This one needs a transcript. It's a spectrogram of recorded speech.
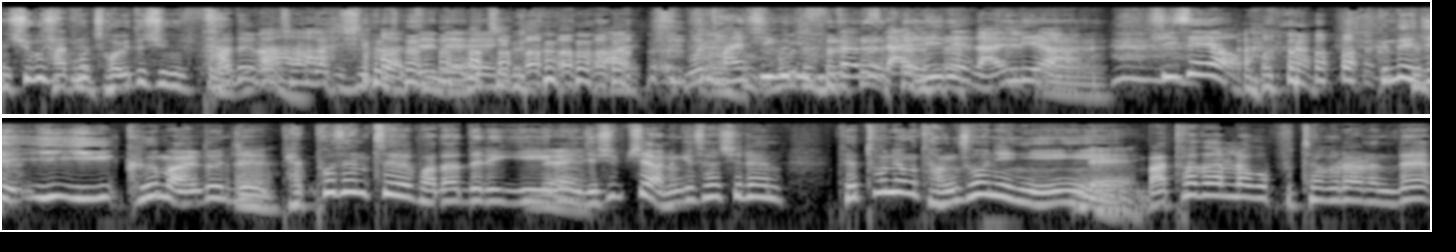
쉬고 싶으면 저희도 쉬고 싶다. 다들 마찬가지실 것 같은데. 아, 아, 뭐다 쉬고 싶다고 난리네, 난리야. 네. 쉬세요. 근데 이제 이, 이, 그 말도 이제 네. 100% 받아들이기는 네. 이제 쉽지 않은 게 사실은 대통령 당선인이 네. 맡아달라고 부탁을 하는데,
